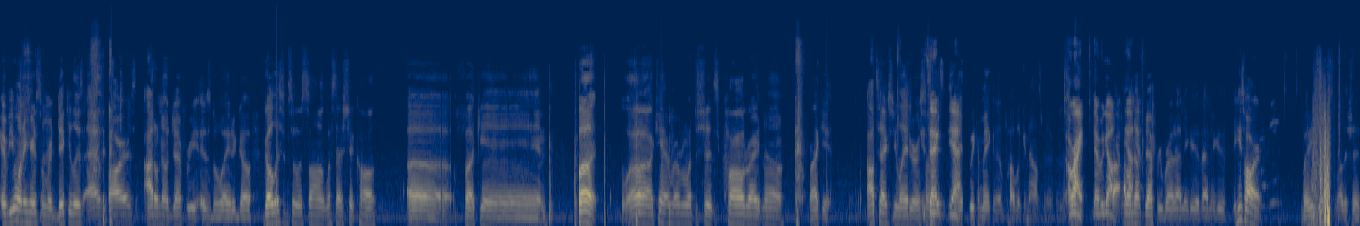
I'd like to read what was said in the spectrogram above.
if you want to hear some ridiculous ass bars, I Don't Know Jeffrey is the way to go. Go listen to a song. What's that shit called? Uh, fucking. But uh, I can't remember what the shit's called right now. Like it. I'll text you later or something. text- yeah. Maybe we can make a public announcement. For this. All right, there we go. I Yeah. don't know Jeffrey, bro. That nigga, that nigga, he's hard, but he's doing some other shit.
